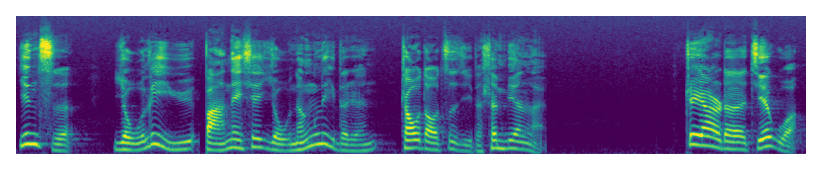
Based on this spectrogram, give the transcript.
因此有利于把那些有能力的人招到自己的身边来。这样的结果。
